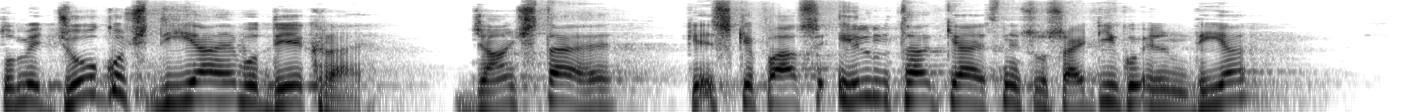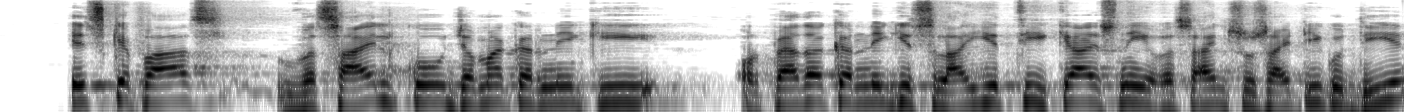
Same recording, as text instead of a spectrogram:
تمہیں جو کچھ دیا ہے وہ دیکھ رہا ہے، جانچتا ہے کہ اس کے پاس علم تھا، کیا اس نے سوسائٹی کو علم دیا؟ اس کے پاس وسائل کو جمع کرنے کی اور پیدا کرنے کی صلاحیت تھی، کیا اس نے یہ وسائل سوسائٹی کو دیے؟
